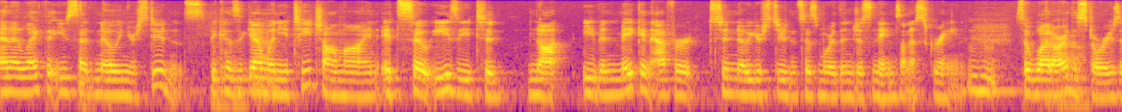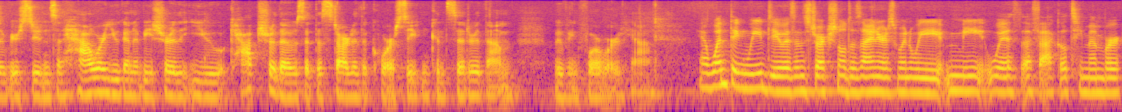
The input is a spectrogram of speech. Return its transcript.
And I like that you said knowing your students because again, when you teach online, it's so easy to not even make an effort to know your students as more than just names on a screen. Mm-hmm. So what are the stories of your students and how are you going to be sure that you capture those at the start of the course so you can consider them moving forward? Yeah. Yeah, one thing we do as instructional designers when we meet with a faculty member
